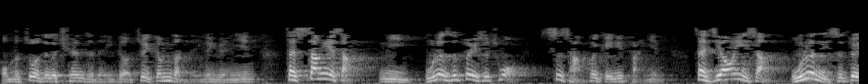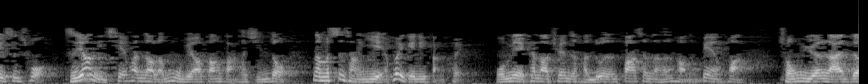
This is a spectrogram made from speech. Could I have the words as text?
我们做这个圈子的一个最根本的一个原因。在商业上，你无论是对是错，市场会给你反应。在交易上，无论你是对是错，只要你切换到了目标、方法和行动，那么市场也会给你反馈。我们也看到圈子很多人发生了很好的变化，从原来的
